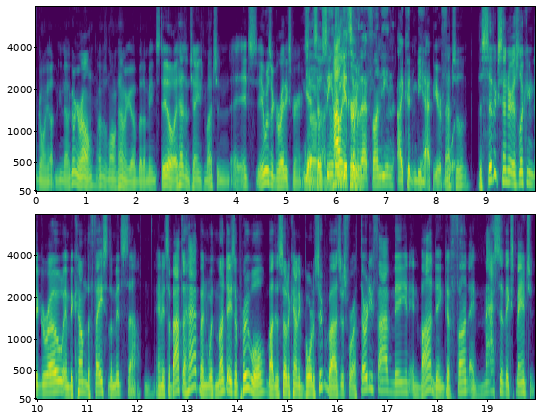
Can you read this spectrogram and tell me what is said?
growing up. You know, don't get me wrong, that was a long time ago, but I mean, still, it hasn't changed much, and it's it was a great experience. Yeah, so, so uh, seeing them get some of that funding, I couldn't be happier for. Absolutely. The Civic Center is looking to grow and become the face of the Mid South, and it's about to happen with Monday's approval by the DeSoto County Board of Supervisors for a 35 million in bonding to fund a massive expansion.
